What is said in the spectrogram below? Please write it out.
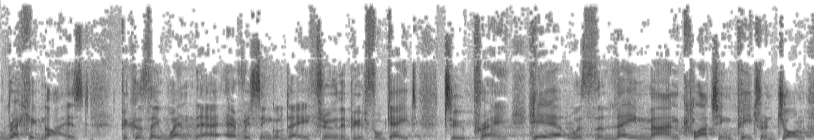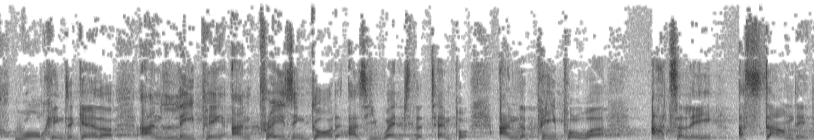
recognized because they went there every single day through the beautiful gate to pray. Here was the lame man clutching Peter and John, walking together and leaping and praising God as he went to the temple, and the people were utterly astounded.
